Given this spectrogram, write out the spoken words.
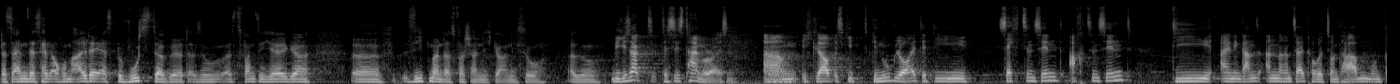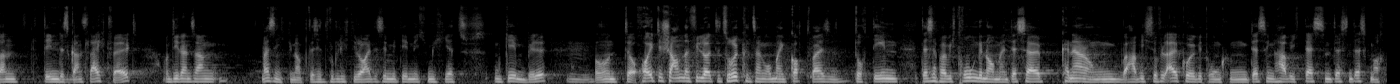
dass einem das halt auch im Alter erst bewusster wird. Also als 20-Jähriger äh, sieht man das wahrscheinlich gar nicht so. Also Wie gesagt, das ist Time Horizon. Ja. Ähm, ich glaube, es gibt genug Leute, die 16 sind, 18 sind, die einen ganz anderen Zeithorizont haben und dann denen das ganz leicht fällt und die dann sagen, weiß nicht genau, ob das jetzt wirklich die Leute sind, mit denen ich mich jetzt umgeben will. Mhm. Und äh, heute schauen dann viele Leute zurück und sagen, oh mein Gott, weiß ich, durch den, deshalb habe ich Drogen genommen, deshalb, keine Ahnung, habe ich so viel Alkohol getrunken, deswegen habe ich das und das und das gemacht.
